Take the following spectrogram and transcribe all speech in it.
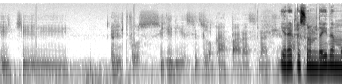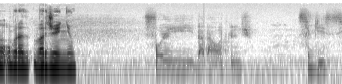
e i rekli su nam da idemo u grad seguisse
